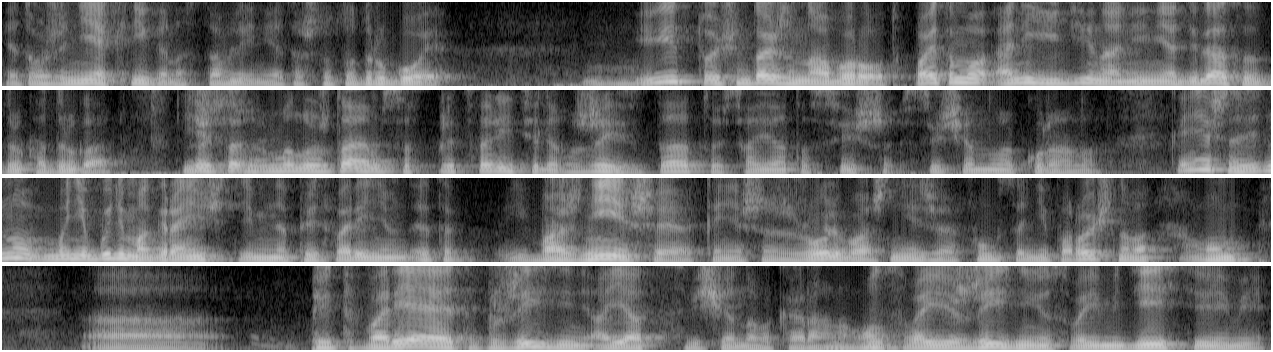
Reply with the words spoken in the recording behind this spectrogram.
Это уже не книга наставления, это что-то другое. И точно так же наоборот. Поэтому они едины, они не отделяются друг от друга. И То что- есть мы нуждаемся в предварителях в жизнь, да, то есть аятов свящ- священного Корана. Конечно, ну, мы не будем ограничивать именно притворением. Это важнейшая, конечно же, роль, важнейшая функция непорочного. Он а, притворяет в жизнь аят священного Корана. Он своей жизнью, своими действиями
